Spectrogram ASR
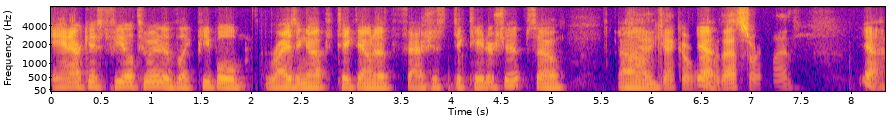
anarchist feel to it of like people rising up to take down a fascist dictatorship so yeah, um, you can't go wrong yeah. with that storyline. yeah,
